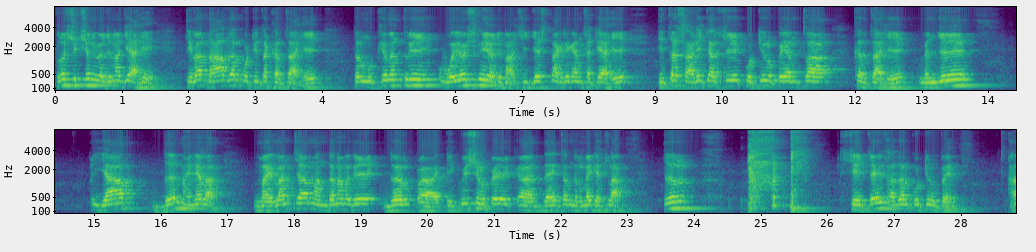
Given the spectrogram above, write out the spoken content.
प्रशिक्षण योजना जी आहे तिला दहा हजार कोटीचा खर्च आहे. तर मुख्यमंत्री वयोश्री योजना ही ज्येष्ठ नागरिकांसाठी आहे. तिचा साडेचारशे कोटी रुपयांचा खर्च आहे. म्हणजे या दर महिन्याला महिलांच्या मानधनामध्ये जर एकवीसशे रुपये द्यायचा निर्णय घेतला तर शेहेचाळीस हजार कोटी रुपये हा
